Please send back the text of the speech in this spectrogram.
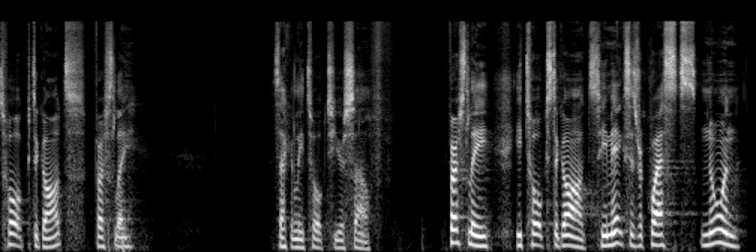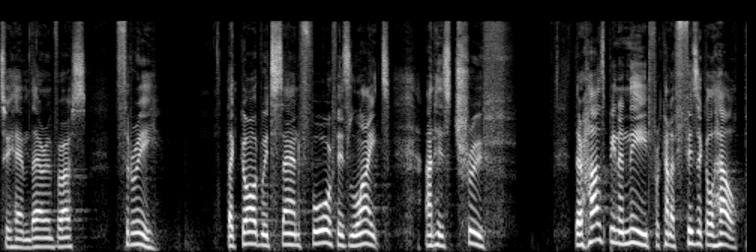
talk to God, firstly. Secondly, talk to yourself. Firstly, he talks to God. He makes his requests known to him there in verse 3 that God would send forth his light and his truth. There has been a need for kind of physical help,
